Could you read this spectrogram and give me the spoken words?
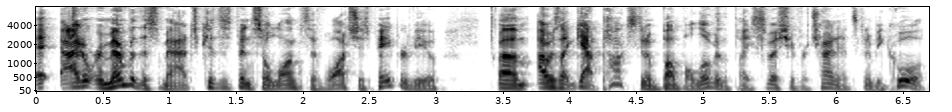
I- I don't remember this match because it's been so long since I've watched this pay per view. Um, I was like, yeah, Pac's gonna bump all over the place, especially for Chyna. It's gonna be cool,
